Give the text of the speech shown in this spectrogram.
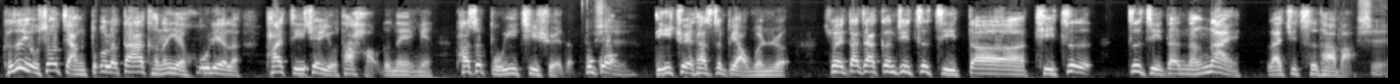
可是有时候讲多了，大家可能也忽略了，它的确有它好的那一面，它是补益气血的。不过的确它是比较温热，所以大家根据自己的体质。自己的能耐来去吃它吧，是，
